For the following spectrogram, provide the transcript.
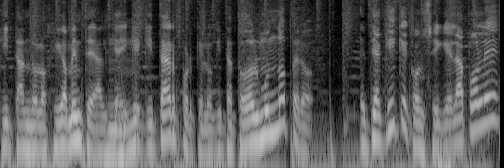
quitando lógicamente al que hay que quitar porque lo quita todo el mundo, pero este aquí que consigue la pole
